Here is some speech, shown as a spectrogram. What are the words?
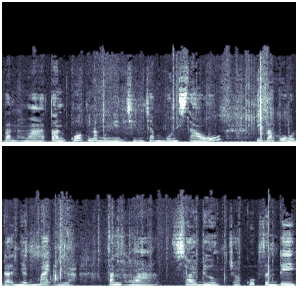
văn hóa toàn quốc năm 1946 thì Bác Hồ đã nhấn mạnh là văn hóa soi đường cho quốc dân đi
